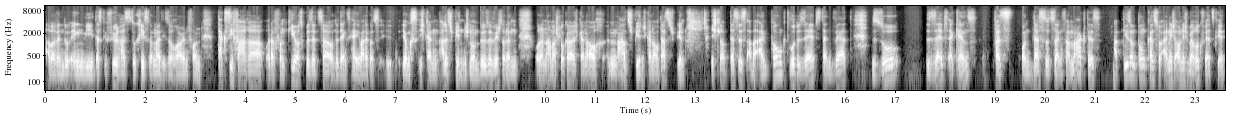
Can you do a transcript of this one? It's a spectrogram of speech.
Aber wenn du irgendwie das Gefühl hast, du kriegst immer diese Rollen von Taxifahrer oder von Kioskbesitzer und du denkst, hey, warte kurz, Jungs, ich kann alles spielen, nicht nur ein Bösewicht oder ein, oder ein armer Schlucker, ich kann auch einen Arzt spielen, ich kann auch das spielen. Ich glaube, das ist aber ein Punkt, wo du selbst deinen Wert so selbst erkennst, was und das sozusagen vermarktest, ab diesem Punkt kannst du eigentlich auch nicht mehr rückwärts gehen.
